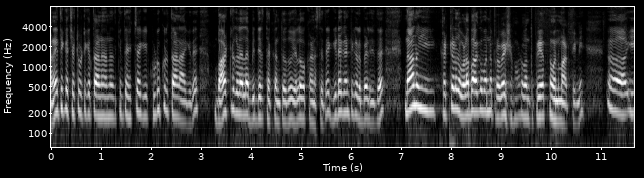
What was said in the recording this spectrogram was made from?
ಅನೈತಿಕ ಚಟುವಟಿಕೆ ತಾಣ ಅನ್ನೋದಕ್ಕಿಂತ ಹೆಚ್ಚಾಗಿ ಕುಡುಕರು ತಾಣ ಆಗಿದೆ. ಬಾಟ್ಲುಗಳೆಲ್ಲ ಬಿದ್ದಿರ್ತಕ್ಕಂಥದ್ದು ಎಲ್ಲವೂ ಕಾಣಿಸ್ತಿದೆ. ಗಿಡಗಂಟಿಗಳು ಬೆಳೆದಿದೆ. ನಾನು ಈ ಕಟ್ಟಡದ ಒಳಭಾಗವನ್ನು ಪ್ರವೇಶ ಮಾಡುವಂಥ ಪ್ರಯತ್ನವನ್ನು ಮಾಡ್ತೀನಿ. ಈ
